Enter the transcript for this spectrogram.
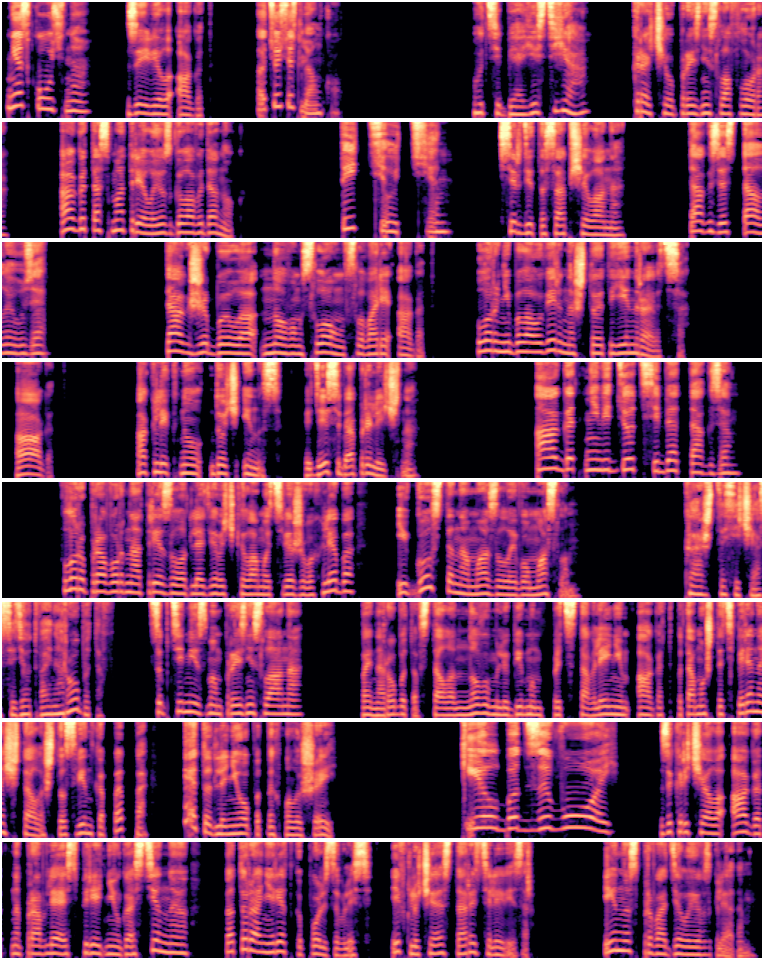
«Не скучно», — заявила Агат. «Хочу сесленку». «У тебя есть я», — кратчево произнесла Флора. Агата осмотрела ее с головы до ног. «Ты тетя», — сердито сообщила она. «Так застала уже». Так же было новым словом в словаре Агат. Флора не была уверена, что это ей нравится. «Агат», — окликнул дочь Инес, — «веди себя прилично». «Агат не ведет себя так же». Флора проворно отрезала для девочки ломоть свежего хлеба и густо намазала его маслом. «Кажется, сейчас идет война роботов», — с оптимизмом произнесла она. Война роботов стала новым любимым представлением Агат, потому что теперь она считала, что свинка Пеппа — это для неопытных малышей. «Килбот закричала Агат, направляясь в переднюю гостиную, которой они редко пользовались, и включая старый телевизор. Инна проводила ее взглядом.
